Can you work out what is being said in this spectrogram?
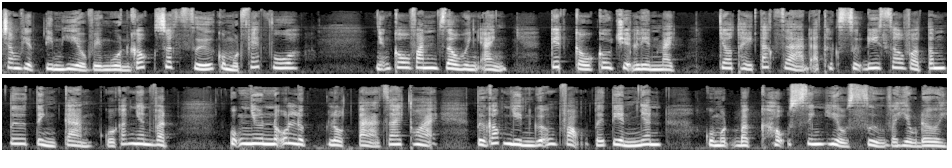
trong việc tìm hiểu về nguồn gốc xuất xứ của một phép vua. Những câu văn giàu hình ảnh, kết cấu câu chuyện liền mạch cho thấy tác giả đã thực sự đi sâu vào tâm tư tình cảm của các nhân vật, cũng như nỗ lực lột tả giai thoại từ góc nhìn ngưỡng vọng tới tiền nhân của một bậc hậu sinh hiểu sử và hiểu đời.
